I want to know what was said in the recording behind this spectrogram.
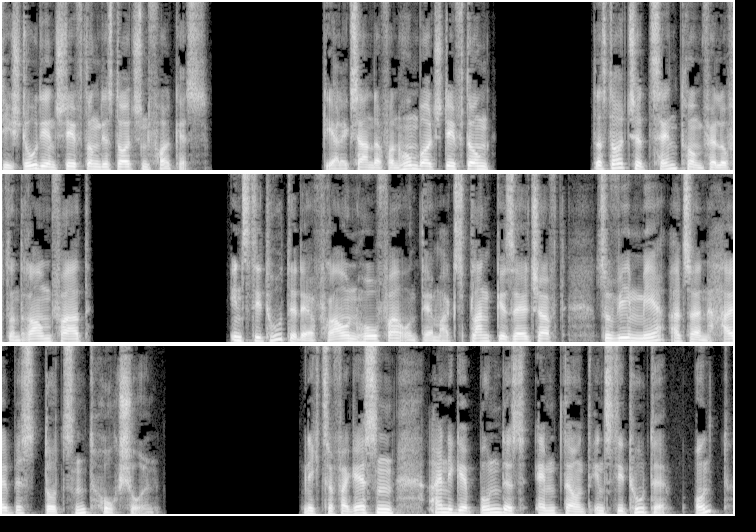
die Studienstiftung des deutschen Volkes. Die Alexander von Humboldt Stiftung, das Deutsche Zentrum für Luft- und Raumfahrt, Institute der Fraunhofer und der Max Planck Gesellschaft sowie mehr als ein halbes Dutzend Hochschulen. Nicht zu vergessen einige Bundesämter und Institute. Und?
